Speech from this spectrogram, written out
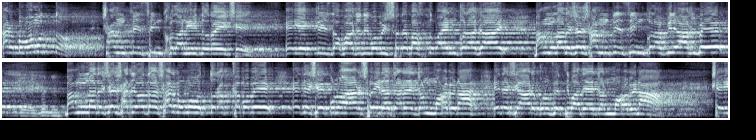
সার্বভৌমত্ব শান্তি শৃঙ্খলা নিহিত রয়েছে। এই একত্রিশ দফা যদি ভবিষ্যতে বাস্তবায়ন করা যায়, বাংলাদেশের শান্তি শৃঙ্খলা ফিরে আসবে। বাংলাদেশের স্বাধীনতা সার্বভৌমত্ব রক্ষা পাবে। এদেশে কোনো আর স্বৈরাচারের জন্ম হবে না, এদেশে আর কোনো ফেসিবাদের জন্ম হবে না। সেই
